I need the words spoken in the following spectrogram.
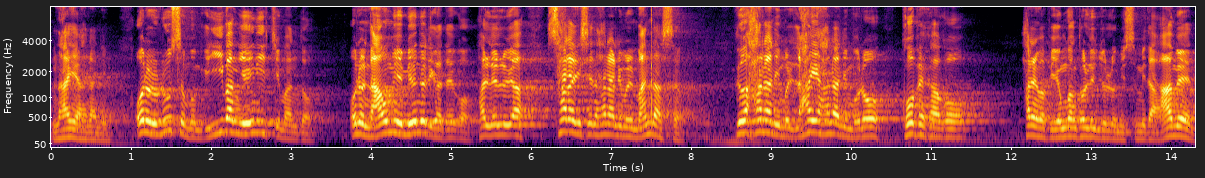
나의 하나님. 오늘 루스 뭡니까 이방 여인이 있지만도 오늘 나오미의 며느리가 되고 할렐루야. 살아계신 하나님을 만났어 그 하나님을 나의 하나님으로 고백하고 하나님 앞에 영광 돌린 줄로 믿습니다. 아멘.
